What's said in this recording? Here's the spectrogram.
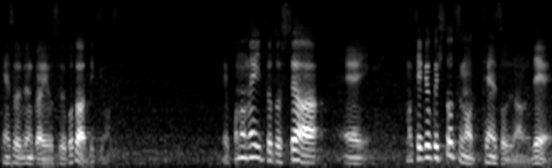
転送分解をすることができます。でこのメリットとしては、えーまあ、結局1つの転送なので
